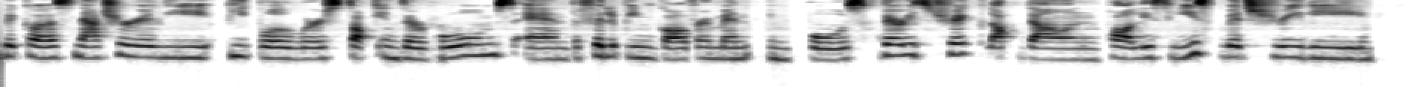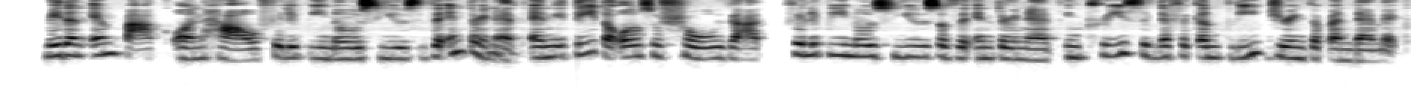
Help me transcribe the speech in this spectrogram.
because naturally people were stuck in their homes and the Philippine government imposed very strict lockdown policies, which really made an impact on how Filipinos use the internet. And the data also show that Filipinos' use of the internet increased significantly during the pandemic.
